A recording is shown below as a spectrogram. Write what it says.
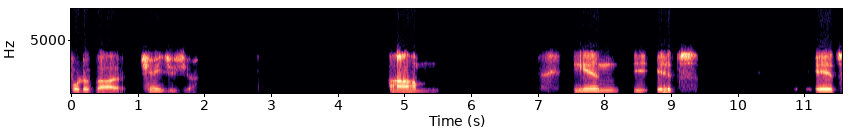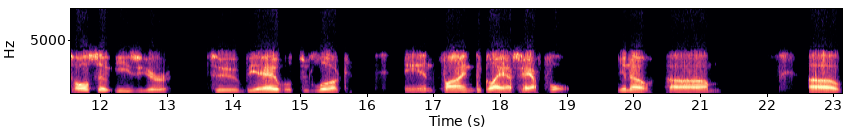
sort of uh, changes you. Um, and it's it's also easier to be able to look and find the glass half full, you know, um, of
